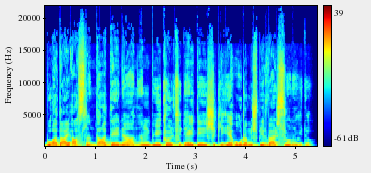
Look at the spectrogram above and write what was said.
Bu aday aslında DNA'nın büyük ölçüde değişikliğe uğramış bir versiyonuydu.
